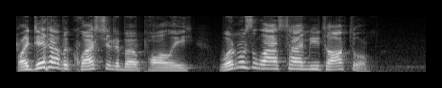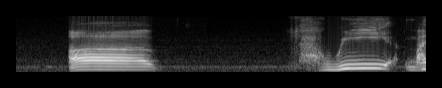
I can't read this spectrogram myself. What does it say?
Well, I did have a question about Paulie. When was the last time you talked to him? Uh, we, I,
